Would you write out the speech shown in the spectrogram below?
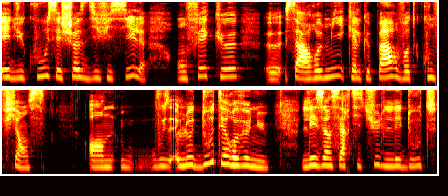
et du coup ces choses difficiles ont fait que euh, ça a remis quelque part votre confiance le doute est revenu, les incertitudes, les doutes,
